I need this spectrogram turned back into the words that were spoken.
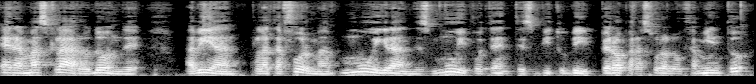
Era más claro dónde habían plataformas muy grandes, muy potentes B2B, pero para solo alojamiento.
